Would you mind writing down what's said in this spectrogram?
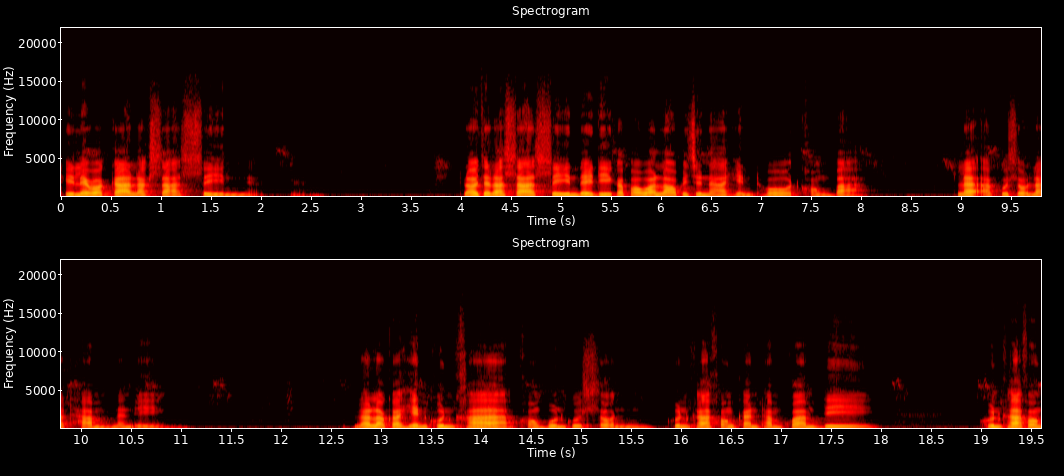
ที่เรียกว่าการรักษาศีลเนี่ยเราจะรักษาศีลได้ดีก็เพราะว่าเราพิจารณาเห็นโทษของบาป และอกุศลธรรมนั่นเอง แล้วเราก็เห็นคุณค่าของบุญกุศล คุณค่าของการทำความดี คุณค่าของ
